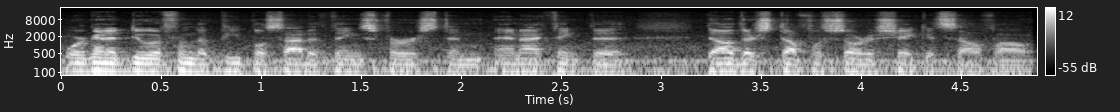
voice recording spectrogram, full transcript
we're going to do it from the people side of things first. And, and I think the, the other stuff will sort of shake itself out.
